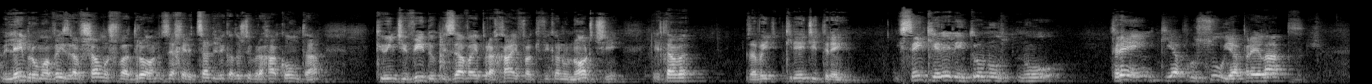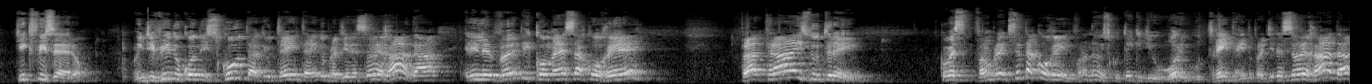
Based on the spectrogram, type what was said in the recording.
Me lembro uma vez, Rav Shalom Shvadron, Zecher Tzad Vikadosh de Braha conta, que o indivíduo precisava ir para Haifa, que fica no norte, ele tava, precisava ir, queria ir de trem. E sem querer ele entrou no, no trem que ia para o sul, ia para Elat. O que, que fizeram? O indivíduo, quando escuta que o trem está indo para a direção errada, ele levanta e começa a correr para trás do trem. Começa, falam para ele, você está correndo? Fala, não, escutei que o, o trem está indo para a direção errada,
